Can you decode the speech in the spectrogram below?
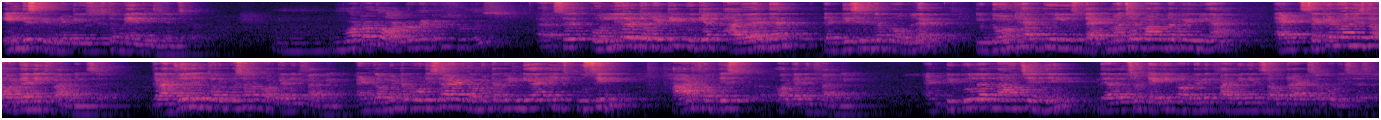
indiscriminate use is the main reason sir Mm, What are the alternatives to this? Uh, so only alternative we can aware them that this is the problem. You don't have to use that much amount of urea. And second one is the organic farming, sir. Gradual incorporation of organic farming. And government of Odisha and government of India is pushing hard for this organic farming. And people are now changing. They are also taking organic farming in some tracts of Odisha, sir.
